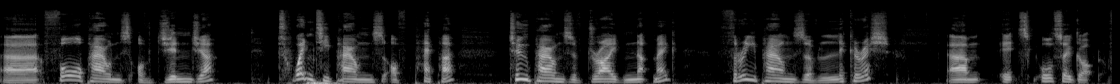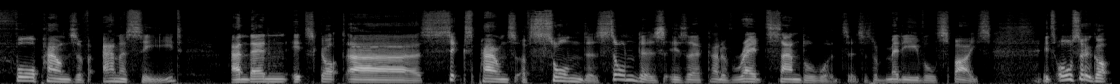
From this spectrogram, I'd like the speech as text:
4 pounds of ginger, 20 pounds of pepper, 2 pounds of dried nutmeg, 3 pounds of licorice. Um, it's also got 4 pounds of aniseed, and then it's got uh, six pounds of Saunders. Saunders is a kind of red sandalwood, so it's a sort of medieval spice. It's also got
